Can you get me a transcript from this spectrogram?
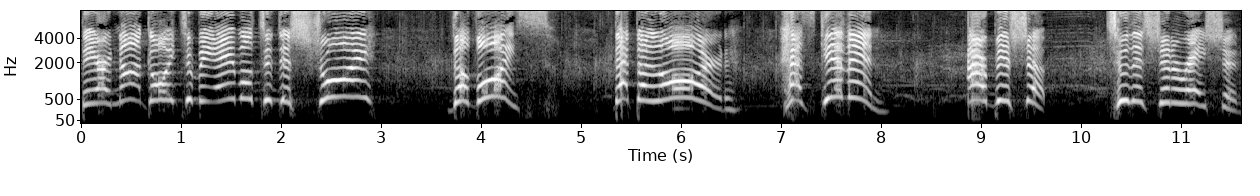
They are not going to be able to destroy the voice that the Lord has given our bishop to this generation.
